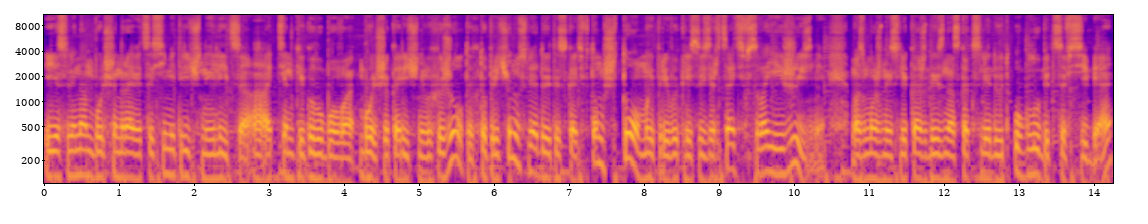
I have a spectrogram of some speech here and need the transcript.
и если нам больше нравятся симметричные лица, а оттенки голубого больше коричневых и желтых, то причину следует искать в том, что мы привыкли созерцать в своей жизни. Возможно, если каждый из нас как следует углубится в себя,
